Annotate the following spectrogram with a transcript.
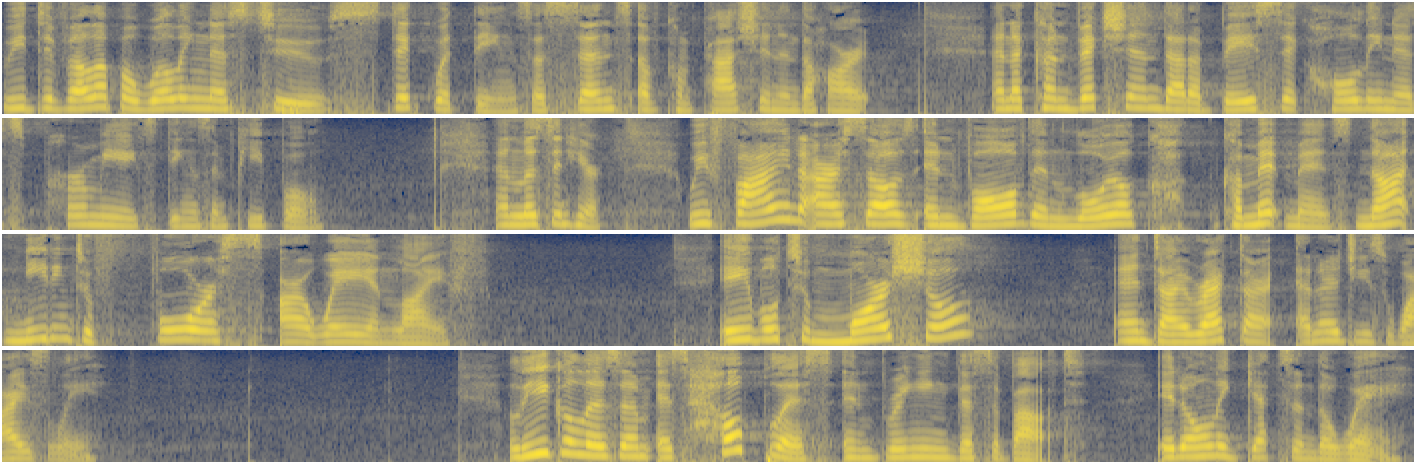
We develop a willingness to stick with things, a sense of compassion in the heart, and a conviction that a basic holiness permeates things and people. And listen here. We find ourselves involved in loyal co- commitments, not needing to force our way in life. Able to marshal and direct our energies wisely. Legalism is helpless in bringing this about. It only gets in the way.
